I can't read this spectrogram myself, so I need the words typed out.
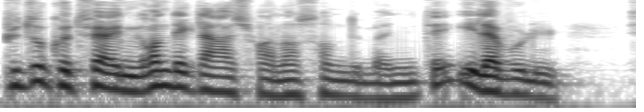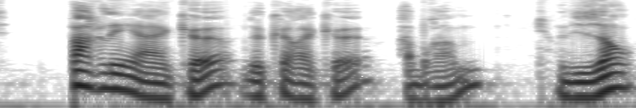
Plutôt que de faire une grande déclaration à l'ensemble de l'humanité, il a voulu parler à un cœur, de cœur à cœur, Abraham, en disant,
